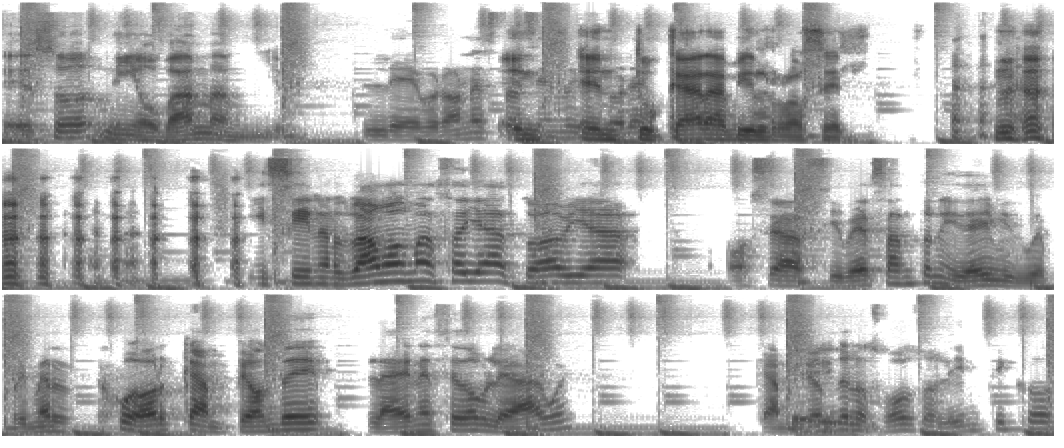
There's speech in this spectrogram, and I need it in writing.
Eso ni Obama, mi. LeBron está En, haciendo en tu cara, Bill. Russell. Y si nos vamos más allá, todavía, o sea, si ves Anthony Davis, güey, primer jugador campeón de la NCAA, güey, campeón Sí. de los Juegos Olímpicos,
